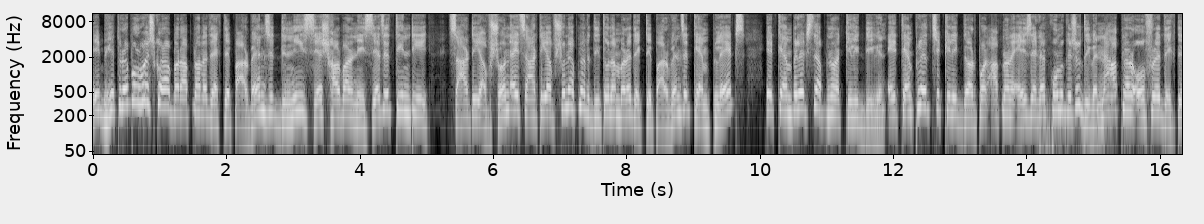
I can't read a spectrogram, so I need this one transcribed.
এই ভিতরে প্রবেশ করার পর আপনারা দেখতে পারবেন যে নিচে সবার নিচে যে তিনটি, চারটি অপশন এই চারটি অপশনে আপনারা দ্বিতীয় নম্বরে দেখতে পারবেন যে টেমপ্লেটস এই টেমপ্লেটসে আপনারা ক্লিক দিবেন। এই টেমপ্লেটসে ক্লিক দেওয়ার পর আপনারা এই জায়গায় কোনো কিছু দিবেন না, আপনারা ওপরে দেখতে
